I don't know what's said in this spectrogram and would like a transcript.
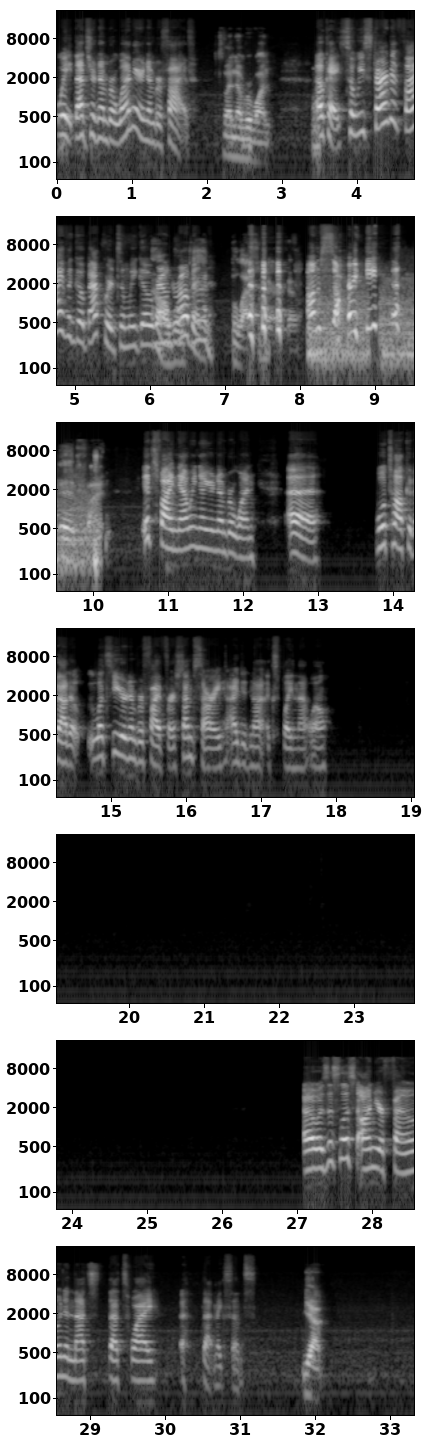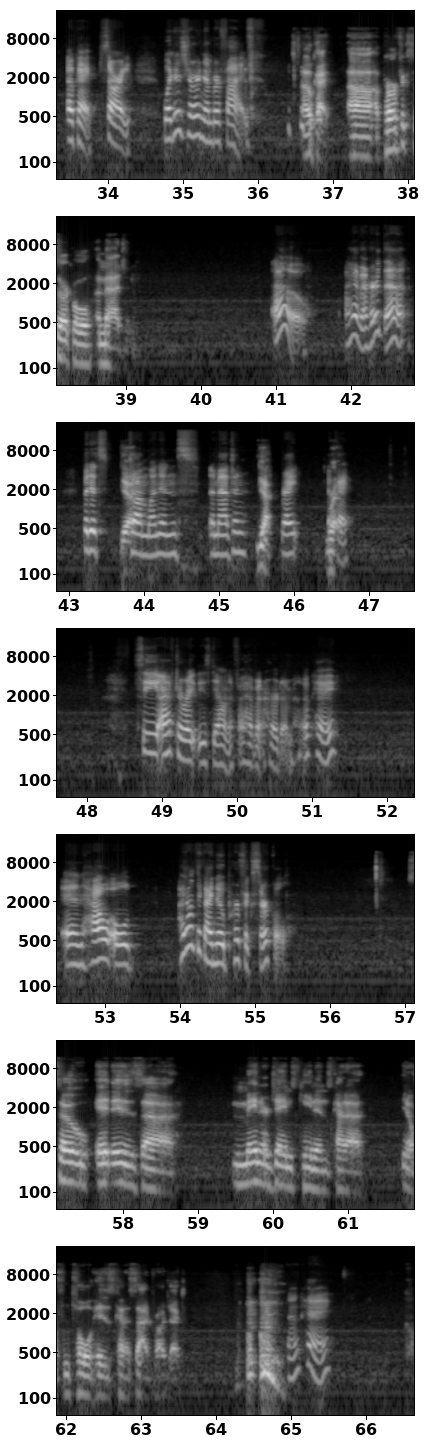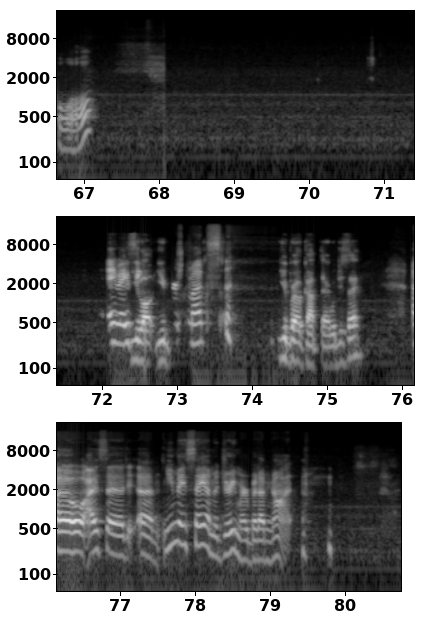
wait, that's your number one or your number five? It's my number one. Okay, so we start at five and go backwards, and we go Oh, round well, robin. God bless America. I'm sorry. it's fine. it's fine. Now we know you're number one. Uh, we'll talk about it. Let's do your number five first. I'm sorry, I did not explain that well. Oh, is this list on your phone, and that's that's why uh, that makes sense. Yeah. Okay, sorry. What is your number five? Okay. Uh, a perfect circle. Imagine. Oh, I haven't heard that, but it's Yeah. John Lennon's Imagine. Yeah. Right. Right. Okay. See, I have to write these down if I haven't heard them. Okay. And how old? I don't think I know Perfect Circle. So it is uh, Maynard James Keenan's kind of, you know, from Tool his kind of side project. Okay. Cool. Anyways, you all you schmucks. you broke up there. Would you say? Oh, I said, um, you may say I'm a dreamer, but I'm not.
